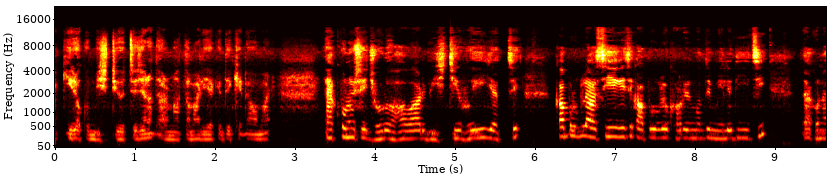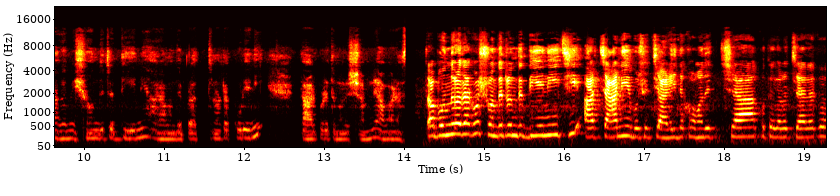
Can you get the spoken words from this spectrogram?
একই রকম বৃষ্টি হচ্ছে, জানো তার মাথা মারিয়াকে দেখে নাও আমার। এখনও সেই ঝোড়ো হাওয়ার বৃষ্টি হয়েই যাচ্ছে। কাপড়গুলো আসিয়ে গেছে, কাপড়গুলো ঘরের মধ্যে মেলে দিয়েছি। তো এখন আগামী সন্ধ্যেটা দিয়ে নিই আর আমাদের প্রার্থনাটা করে নিই তারপরে তোমাদের সামনে আবার আস তা বন্ধুরা দেখো সন্ধ্যে টন্ধে দিয়ে নিয়েছি আর চা নিয়ে বসেছি। আর এই দেখো আমাদের চা কোথায় গেল চা দেখো?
